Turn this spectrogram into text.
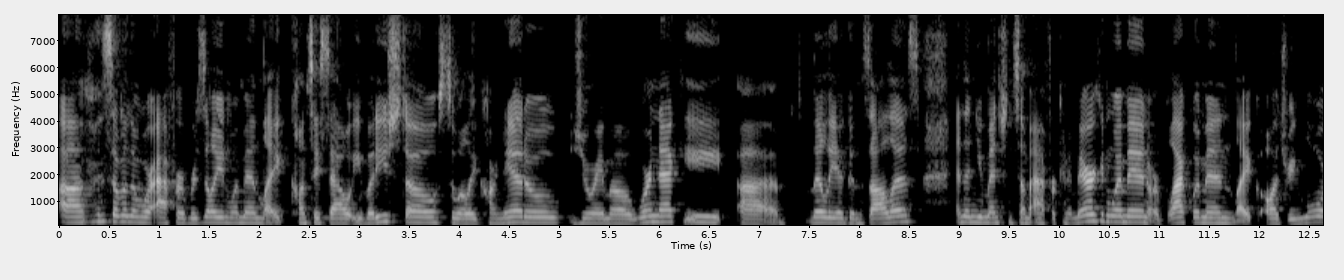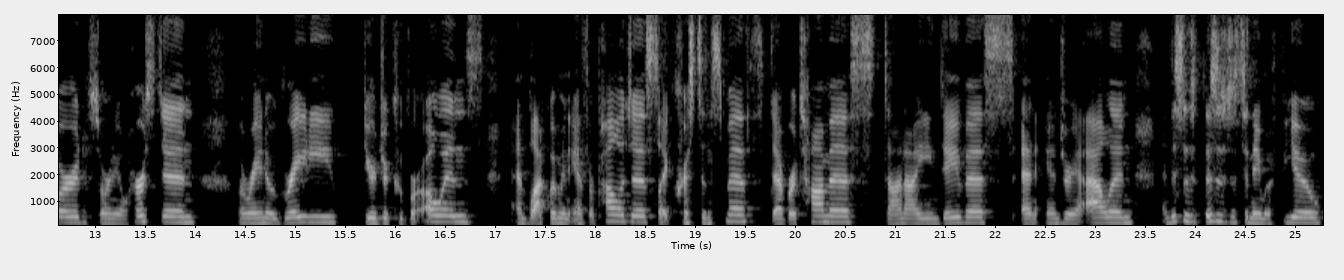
Um, some of them were Afro Brazilian women like Conceição Evaristo, Sueli Carneiro, Jurema Werneck, uh, Lélia Gonzalez. And then you mentioned some African American women or Black women like Audre Lorde, Zora Hurston, Lorraine O'Grady, Deirdre Cooper Owens, and Black women anthropologists like Christen Smith, Deborah Thomas, Dána-Ain Davis, and Andrea Allen. And this is this is just to name a few.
